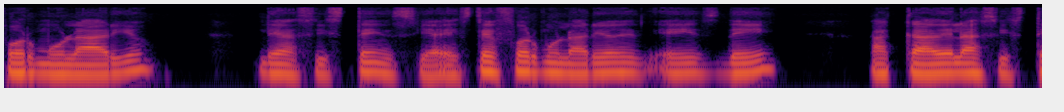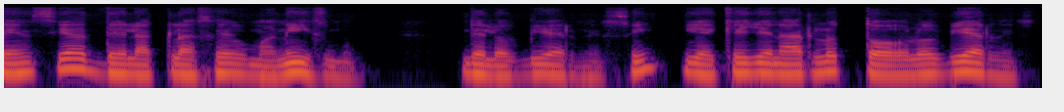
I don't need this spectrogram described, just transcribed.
formulario de asistencia. Este formulario es, de acá de la asistencia de la clase de humanismo, de los viernes, ¿sí? Y hay que llenarlo todos los viernes.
